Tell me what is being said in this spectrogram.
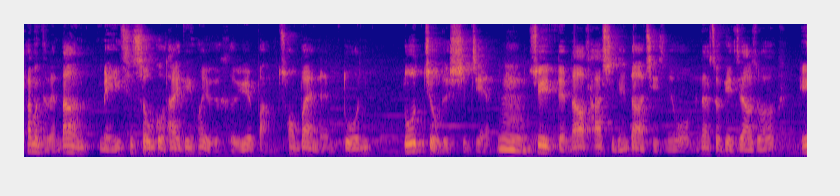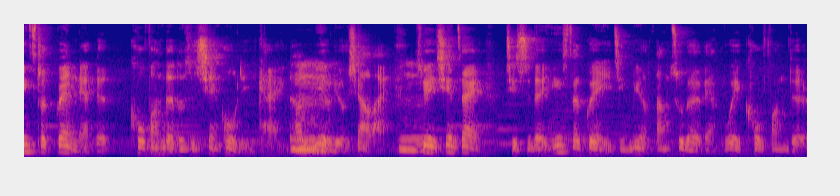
他们可能当然每一次收购，他一定会有个合约绑创办人多多久的时间，嗯。所以等到他时间到，其实我们那时候可以知道说，Instagram 两个 co-founder 都是先后离开，他们没有留下来，嗯，所以现在其实的 Instagram 已经没有当初的两位 co-founder，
